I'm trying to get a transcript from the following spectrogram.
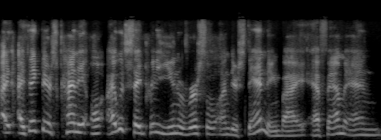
I, I think there's kind of, I would say, pretty universal understanding by FM and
